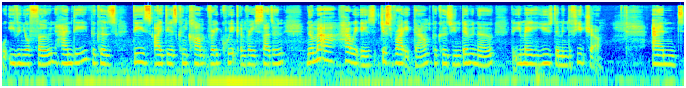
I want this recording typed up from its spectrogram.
or even your phone handy because these ideas can come very quick and very sudden. No matter how it is just write it down because you never know that you may use them in the future. And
